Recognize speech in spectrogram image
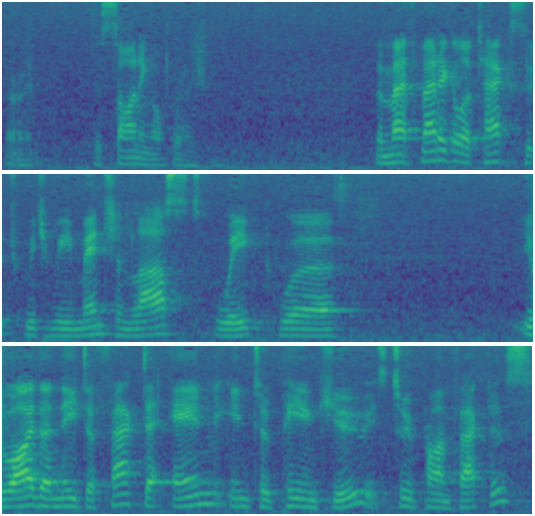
sorry, the signing operation. The mathematical attacks which, which we mentioned last week were you either need to factor n into p and q, it's two prime factors,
